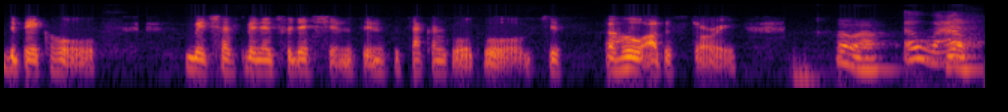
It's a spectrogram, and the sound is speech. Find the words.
the big hall, which has been a tradition since the Second World War, which is a whole other story. Oh wow. Oh, wow. Yeah.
